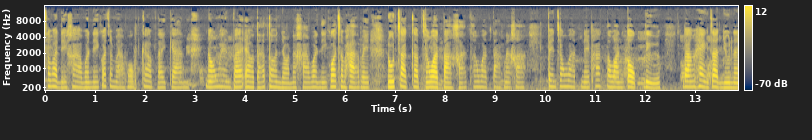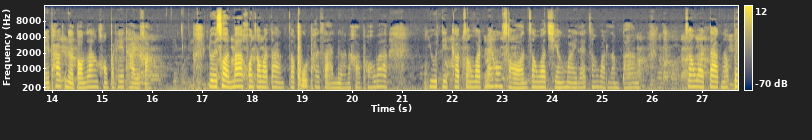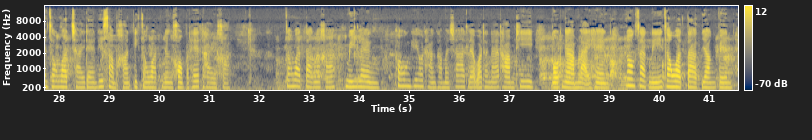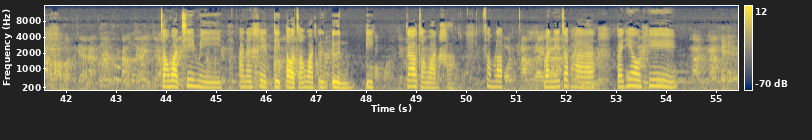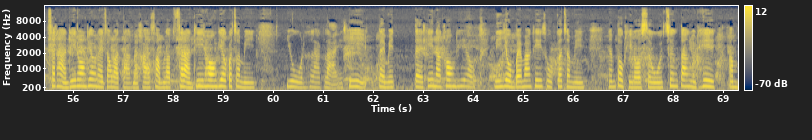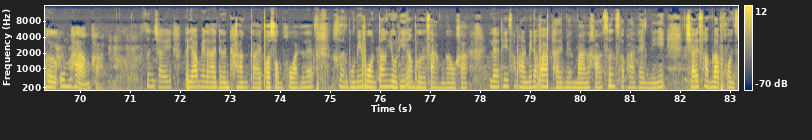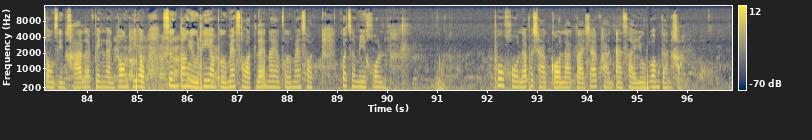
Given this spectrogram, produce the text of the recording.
สวัสดีค่ะ วันนี้ก็จะมาพบกับรายการน้องแผนป้ายแอลตาตอนย้อนนะคะ วันนี้ก็จะพาไปรู้จักกับจังหวัดตากค่ะ จังหวัดตากนะคะ เป็นจังหวัดในภาคตะวันตกหรือบางแห่งจัดอยู่ในภาคเหนือตอนล่างของประเทศไทยค่ะ โดยส่วนมากคนจังหวัดตากจะพูดภาษาเหนือนะคะ เพราะว่าอยู่ติดกับจังหวัดแม่ฮ่องสอน จังหวัดเชียงใหม่และจังหวัดลำปาง จังหวัดตากนับเป็นจังหวัดชายแดนที่สำคัญอีกจังหวัดหนึ่งของประเทศไทยค่ะ จังหวัดตากนะคะ มีแหล่งท่องเที่ยวทางธรรมชาติและวัฒนธรรมที่งดงามหลายแห่ง นอกจากนี้จังหวัดตากยังเป็น จังหวัดที่มีอาณาเขตติดต่อจังหวัดอื่นๆ อีก 9 จังหวัดค่ะสำหรับวันนี้จะพาไปเที่ยวที่ สถานที่ท่องเที่ยวในจังหวัดตากนะคะสำหรับสถานที่ท่องเที่ยวก็จะมีอยู่หลากหลายที่แต่ไม่แต่ที่นักท่องเที่ยว นิยมไปมากที่สุดก็จะมีน้ำตกทีรอซูซึ่งตั้งอยู่ที่อำเภออุ้มผางค่ะ ซึ่งใช้ระยะเวลาเดินทางไกลพอสมควรและเขื่อนภูมิพลตั้งอยู่ที่อำเภอสามเงาค่ะ และที่สะพานมิตรภาพไทยเมียนมานะคะ ซึ่งสะพานแห่งนี้ใช้สำหรับขนส่งสินค้าและเป็นแหล่งท่องเที่ยว ซึ่งตั้งอยู่ที่อำเภอแม่สอด และในอำเภอแม่สอด ก็จะมีคนผู้คนและประชากรหลากหลายชาติพันธุ์อาศัยอยู่ร่วมกันค่ะ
